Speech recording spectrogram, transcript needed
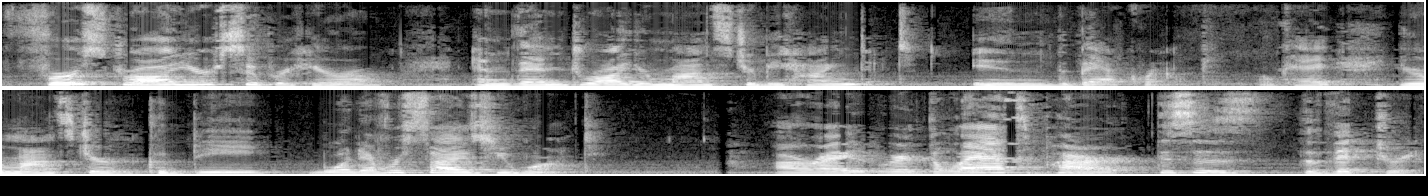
first draw your superhero and then draw your monster behind it in the background. Okay, your monster could be whatever size you want. All right, we're at the last part. This is the victory.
